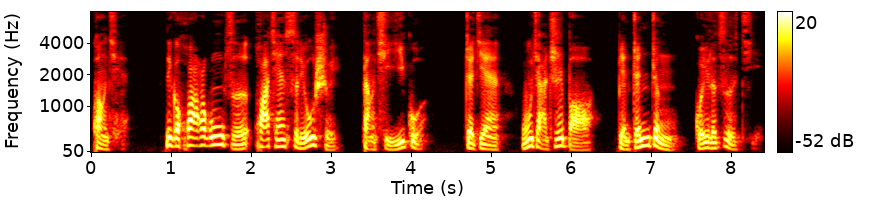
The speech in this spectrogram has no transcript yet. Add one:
况且那个花花公子花钱似流水，档期一过，这件无价之宝便真正归了自己。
